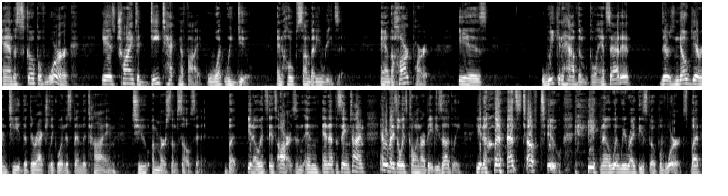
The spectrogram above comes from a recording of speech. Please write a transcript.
and a scope of work is trying to detechnify what we do and hope somebody reads it. And the hard part is we can have them glance at it. There's no guarantee that they're actually going to spend the time to immerse themselves in it. But you know it's it's ours. And and and at the same time everybody's always calling our babies ugly. You know that's tough too you know when we write these scope of works. But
